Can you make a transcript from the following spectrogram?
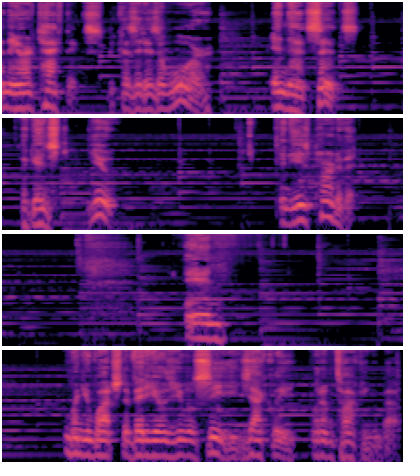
and they are tactics because it is a war in that sense against you. And he's part of it. And when you watch the videos, you will see exactly what I'm talking about.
